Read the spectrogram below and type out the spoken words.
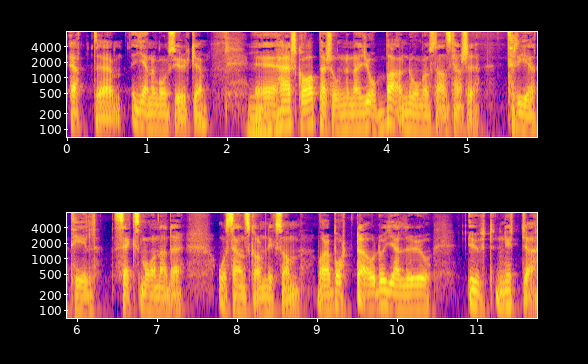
ett eh, genomgångsyrke. Mm. Eh, här ska personerna jobba någonstans kanske tre till sex månader och sen ska de liksom vara borta och då gäller det att utnyttja,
